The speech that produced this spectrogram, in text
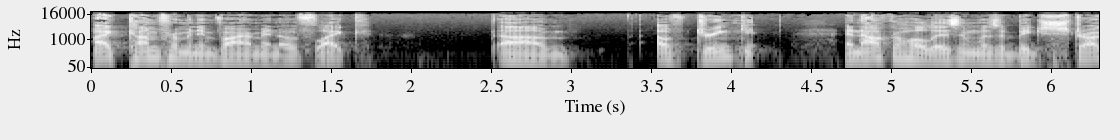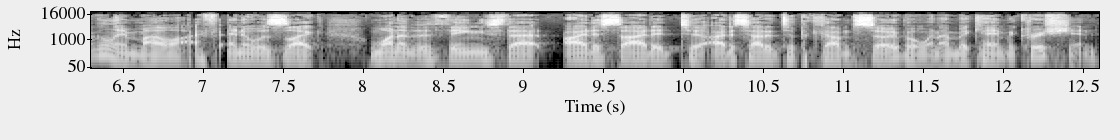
I come from an environment of like, um, of drinking, and alcoholism was a big struggle in my life, and it was like one of the things that I decided to I decided to become sober when I became a Christian,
